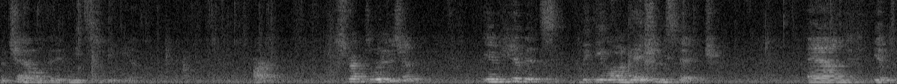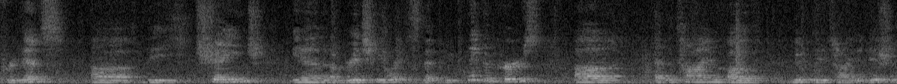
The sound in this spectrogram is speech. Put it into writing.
the channel that it needs to be in. All right. Streptolydigin inhibits the elongation stage and it prevents uh, the change in a bridge helix that we think occurs uh, at the time of nucleotide addition.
